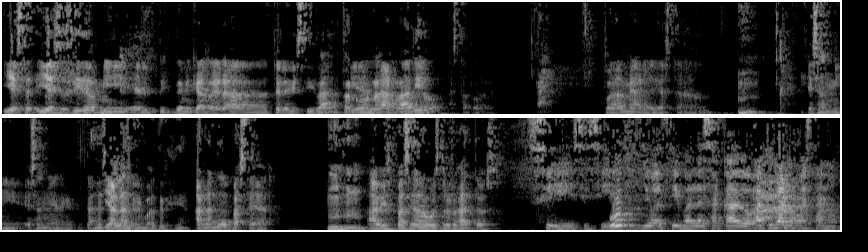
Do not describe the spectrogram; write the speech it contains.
y, ese, y ese ha sido mi, el pic de mi carrera televisiva y en la radio hasta Podame. Podame ahora ya está. Mm. Esa es mi, esa es mi anécdota. Y hablando, de pasear. ¿habéis paseado a vuestros gatos? Sí, sí, sí. Yo a Ciba la he sacado. A Ciba no, esta no.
